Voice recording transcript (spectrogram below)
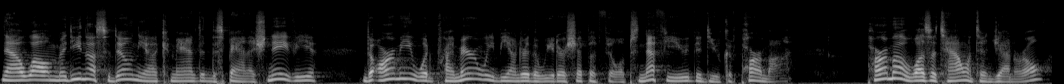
Now, while Medina Sidonia commanded the Spanish navy, the army would primarily be under the leadership of Philip's nephew, the Duke of Parma. Parma was a talented general,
